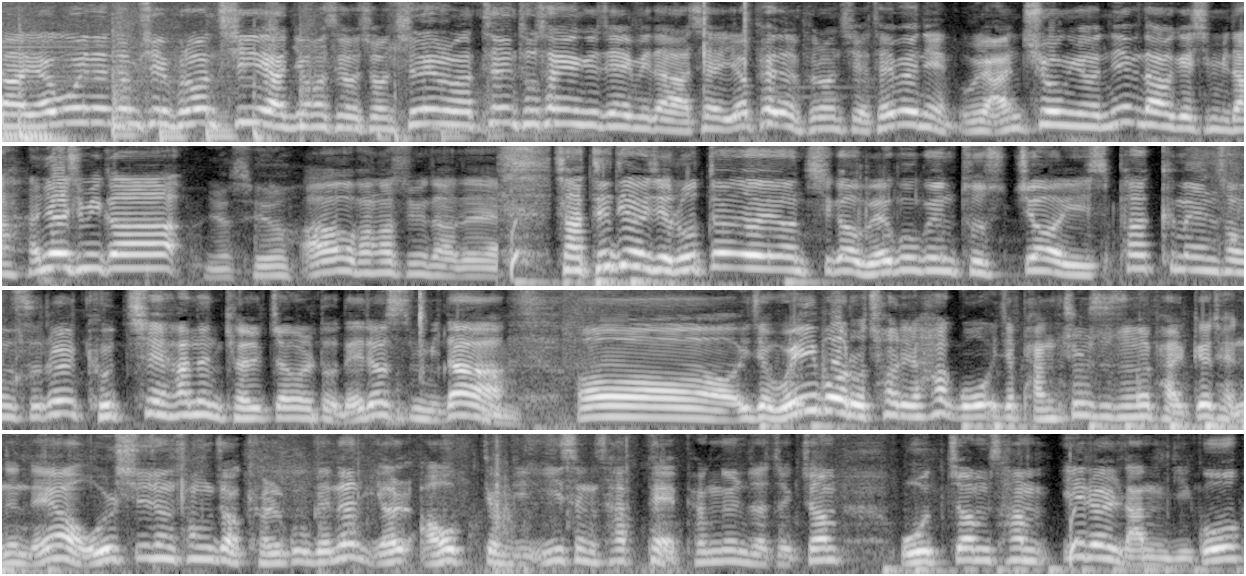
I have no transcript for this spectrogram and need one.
자, 야구 있는 점심 브런치 안녕하세요. 전 진행을 맡은 도상현 기자입니다. 제 옆에는 브런치의 대변인 우리 안치홍 위원님 나와 계십니다. 안녕하십니까? 안녕하세요. 아우 반갑습니다. 네. 자 드디어 이제 롯데 자이언츠가 외국인 투수죠 이 스파크맨 선수를 교체하는 결정을 또 내렸습니다. 어 이제 웨이버로 처리를 하고 이제 방출 수순을 밟게 됐는데요. 올 시즌 성적 결국에는 19경기 2승 4패 평균 자책점 5.31을 남기고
